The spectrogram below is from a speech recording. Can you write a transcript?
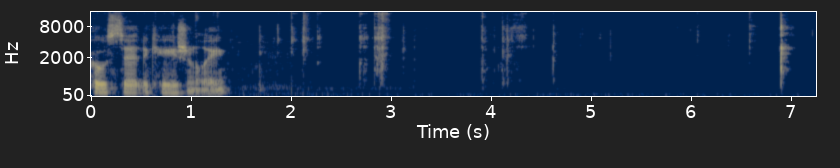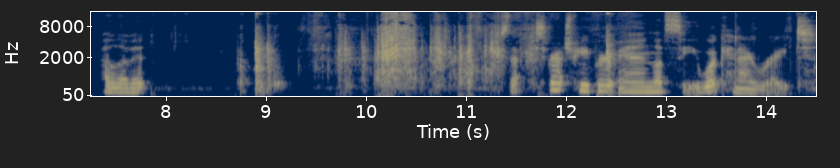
post it occasionally. I love it. Use that for scratch paper and let's see, what can I write?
